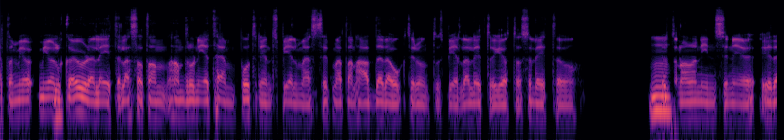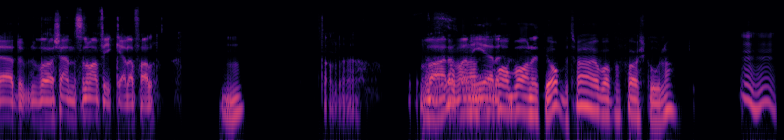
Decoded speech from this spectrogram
att han mjölkade ur det lite, eller så att han, han drog ner tempot rent spelmässigt, med att han hade det och åkte runt och spelade lite och göttade sig lite. Och, mm. Utan någon insyn i, i det. Det var känslan man fick i alla fall. Mm. Han, uh, varva ner. Det var vanligt jobb, tror jag, jobbade på förskola. Mm.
